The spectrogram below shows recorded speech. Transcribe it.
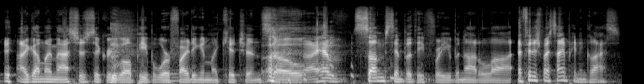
I got my master's degree while people were fighting in my kitchen, so I have some sympathy for you, but not a lot. I finished my sign painting class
